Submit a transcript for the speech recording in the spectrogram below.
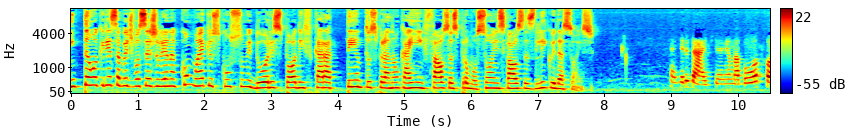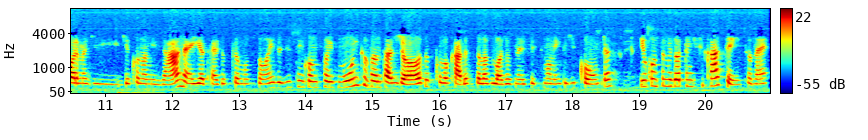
Então, eu queria saber de você, Juliana, como é que os consumidores podem ficar atentos para não cair em falsas promoções, falsas liquidações? É verdade, Ana. É uma boa forma de, de economizar, né? Ir atrás das promoções. Existem condições muito vantajosas colocadas pelas lojas nesse momento de compras e o consumidor tem que ficar atento, né?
